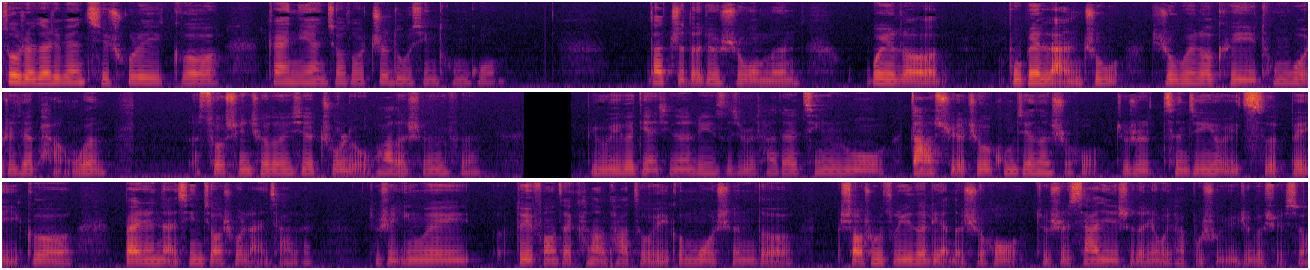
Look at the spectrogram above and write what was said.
作者在这边提出了一个概念，叫做制度性通过。它指的就是我们为了不被拦住，就是为了可以通过这些盘问，所寻求的一些主流化的身份。比如一个典型的例子，就是他在进入大学这个空间的时候，就是曾经有一次被一个白人男性教授拦下来，就是因为对方在看到他作为一个陌生的少数族裔的脸的时候，就是下意识的认为他不属于这个学校。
